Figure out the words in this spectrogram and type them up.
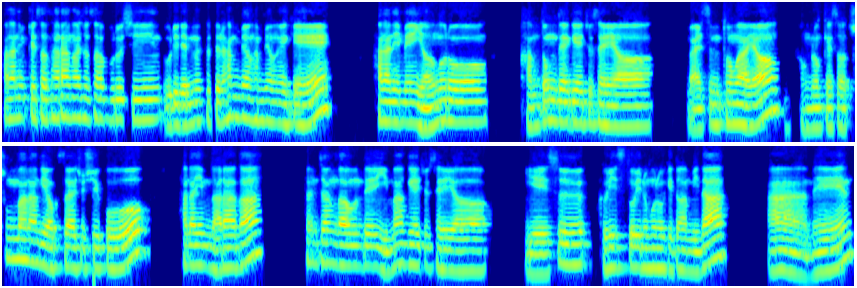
하나님께서 사랑하셔서 부르신 우리 렘트들 한 명 한 명에게 하나님의 영으로 감동되게 해주세요. 말씀 통하여 성령께서 충만하게 역사해 주시고, 하나님 나라가 현장 가운데 임하게 해주세요. 예수 그리스도 이름으로 기도합니다. 아멘.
